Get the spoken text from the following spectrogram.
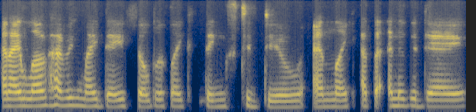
and I love having my day filled with like things to do and like at the end of the day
